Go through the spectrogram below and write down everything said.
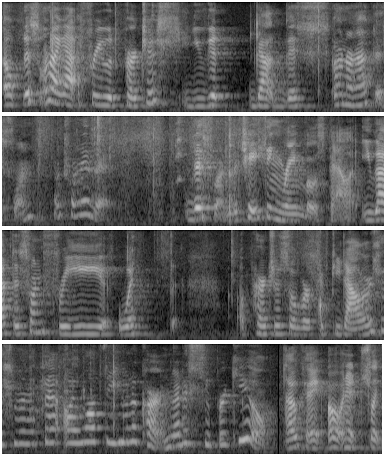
Oh, this one I got free with purchase. You get got this. Oh no, not this one. Which one is it? This one, the Chasing Rainbows palette. You got this one free with a purchase over $50 or something like that. Oh, I love the unicorn. That is super cute. Okay. Oh, and it's like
